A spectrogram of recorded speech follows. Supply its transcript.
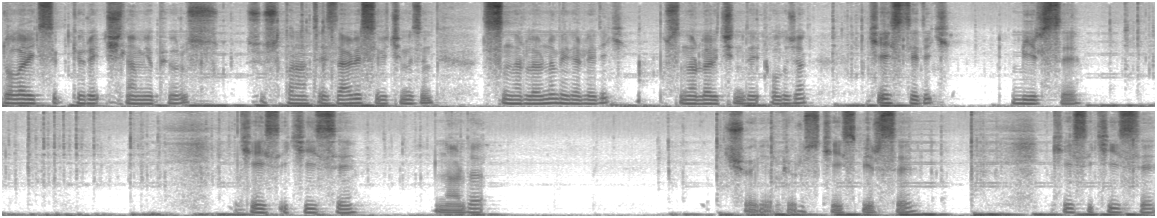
Dolar x'e göre işlem yapıyoruz. Süslü parantezlerle switch'imizin sınırlarını belirledik. Bu sınırlar içinde olacak. Case dedik. 1 ise case 2 ise bunlar da şöyle yapıyoruz. Case 1 ise case 2 ise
